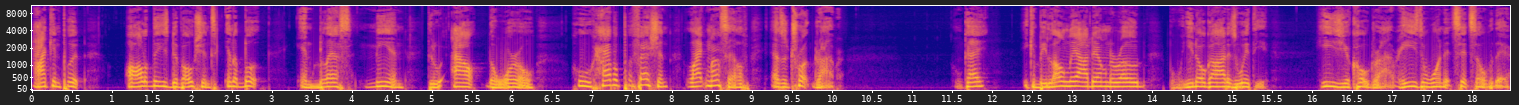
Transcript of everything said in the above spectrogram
I can put all of these devotions in a book and bless men throughout the world who have a profession like myself as a truck driver. Okay? It can be lonely out there on the road, but when you know God is with you, He's your co-driver. He's the one that sits over there.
